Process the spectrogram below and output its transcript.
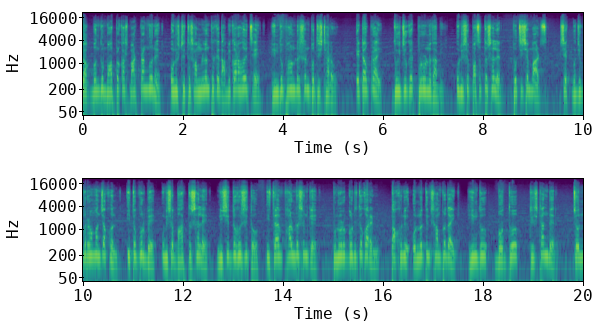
জগবন্ধু মহাপ্রকাশ মাঠ প্রাঙ্গণে অনুষ্ঠিত সম্মেলন থেকে দাবি করা হয়েছে, হিন্দু ফাউন্ডেশন প্রতিষ্ঠারও। এটাও প্রায় দুই যুগের পুরনো দাবি। উনিশশো পঁচাত্তর সালের পঁচিশে মার্চ, শেখ মুজিবুর রহমান যখন ইতপূর্বে উনিশশো সালে নিষিদ্ধ ঘোষিত ইসলামিক ফাউন্ডেশনকে পুনর্গঠিত করেন, তখনই অন্য তিন সাম্প্রদায়িক হিন্দু, বৌদ্ধ, খ্রিস্টানদের জন্য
